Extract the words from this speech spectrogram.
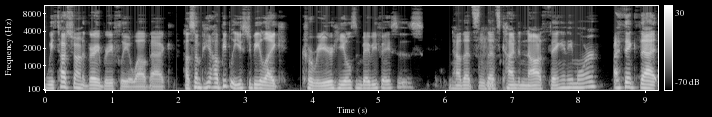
we touched on it very briefly a while back. How some how people used to be like career heels and baby faces, and how that's Mhm. that's kind of not a thing anymore. I think that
